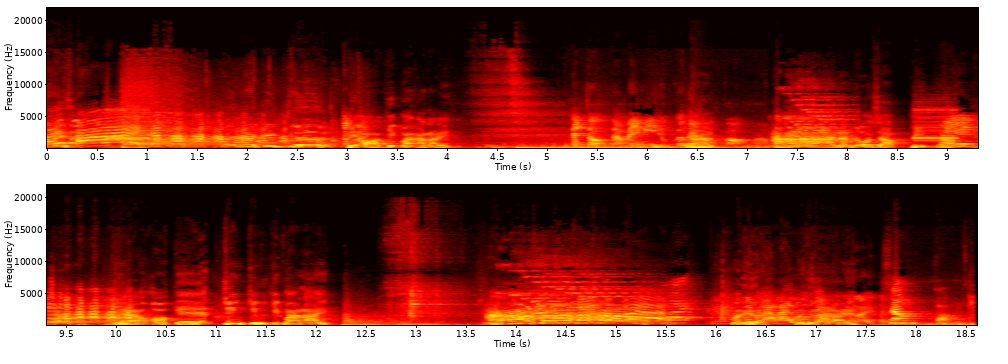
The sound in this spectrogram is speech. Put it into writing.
ไม่ใช่ไม่ใช่กิ้งกือพี่ออกคิดว่าอะไร กระจกแต่ไม่มีหนูก็เลยเอากล้องมาอ่าอันนั้นโทรศัพท์ผิดครับ แล้วออร์เกสจิ้งจือคิดว่าอะไรอ้าวมันคือ มันคืออะไร 香港汤。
